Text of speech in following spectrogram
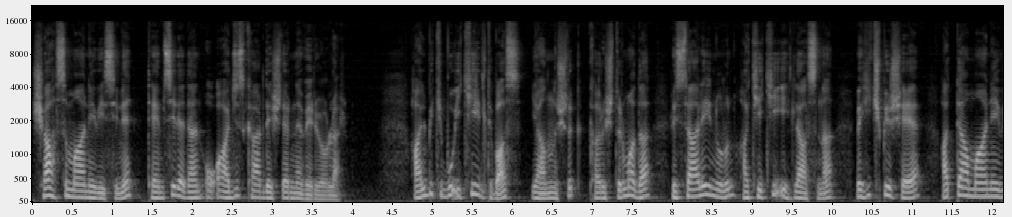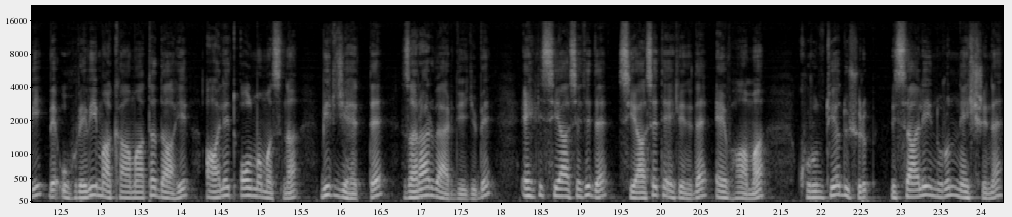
şahsı manevisini temsil eden o aciz kardeşlerine veriyorlar. Halbuki bu iki iltibas, yanlışlık, karıştırma da Risale-i Nur'un hakiki ihlasına ve hiçbir şeye hatta manevi ve uhrevi makamata dahi alet olmamasına bir cihette zarar verdiği gibi ehli siyaseti de siyaset ehlini de evhama, kuruntuya düşürüp Risale-i Nur'un neşrine,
